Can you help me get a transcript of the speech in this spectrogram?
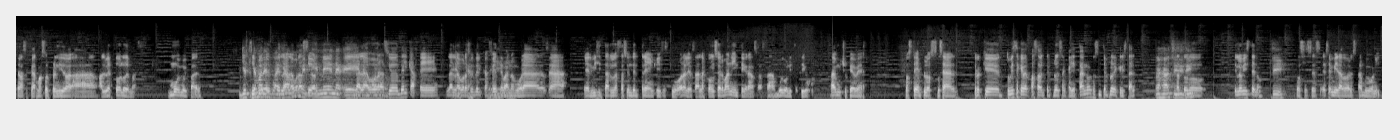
te vas a quedar más sorprendido a- a- al ver todo lo demás. Muy, muy padre. Y este tema del Simplemente la guayabo me elaboración. tiene eh, la elaboración del café, la El elaboración del café. te va a enamorar, o sea, el visitar la estación del tren que dices tú, órale, o sea, la conservan íntegra, o sea, está muy bonito, digo. Hay mucho que ver. los templos, o sea, creo que tuviste que haber pasado el templo de San Cayetano, que es un templo de cristal. Ajá, sí, Está sí, todo, sí lo viste, ¿no? sí. Entonces es- ese mirador está muy bonito.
